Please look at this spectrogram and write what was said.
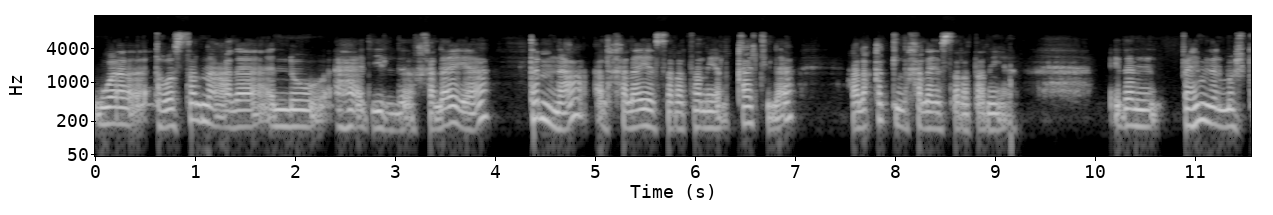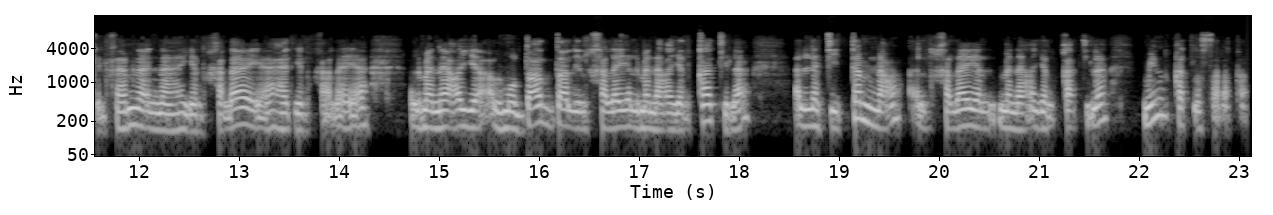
وتوصلنا على أن هذه الخلايا تمنع الخلايا السرطانية القاتلة على قتل الخلايا السرطانية. إذا فهمنا المشكل فهمنا أن هي الخلايا هذه الخلايا المناعية المضادة للخلايا المناعية القاتلة التي تمنع الخلايا المناعية القاتلة من قتل السرطان.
